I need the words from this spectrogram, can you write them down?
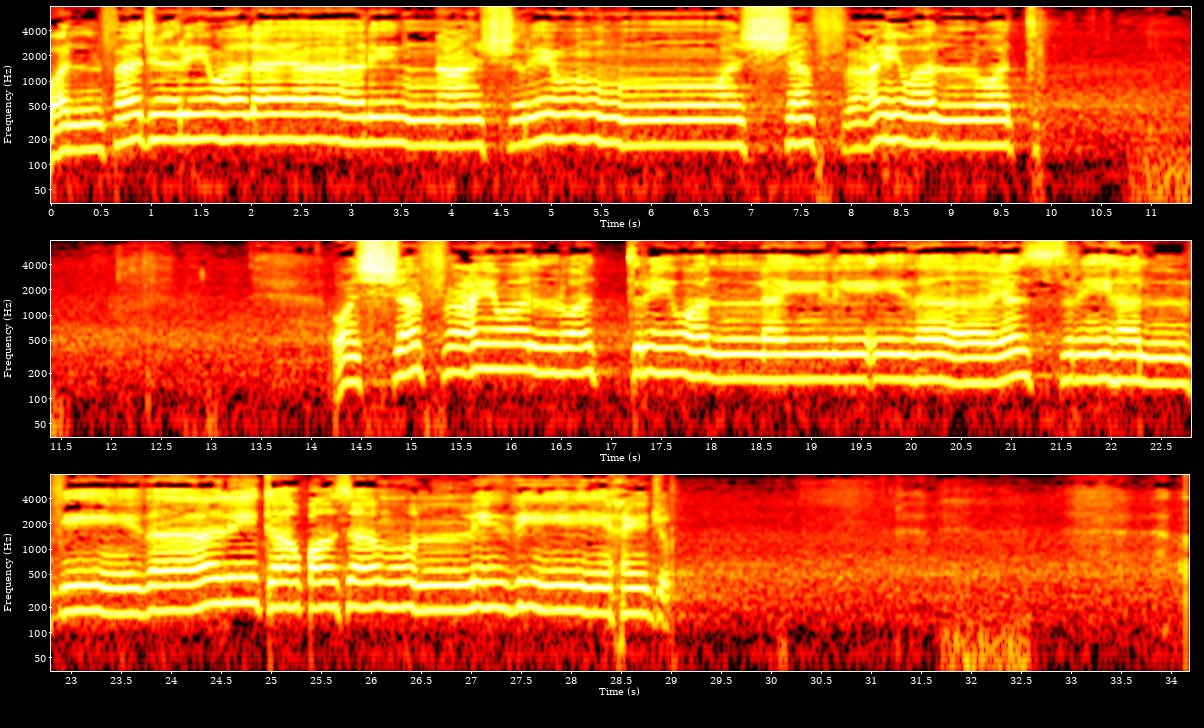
والفجر وليال عشر والشفع والوتر والشفع والوتر والليل إذا يسر هل في ذلك قسم لذي حجر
